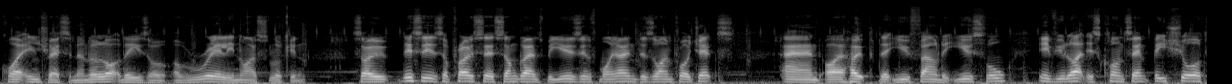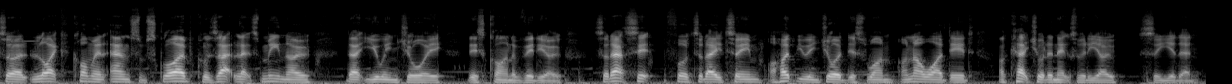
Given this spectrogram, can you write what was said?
quite interesting and a lot of these are, are really nice looking. So this is a process I'm going to be using for my own design projects and I hope that you found it useful. If you like this content, be sure to like, comment and subscribe because that lets me know that you enjoy this kind of video. So that's it for today team. I hope you enjoyed this one. I know I did. I'll catch you at the next video. See you then.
